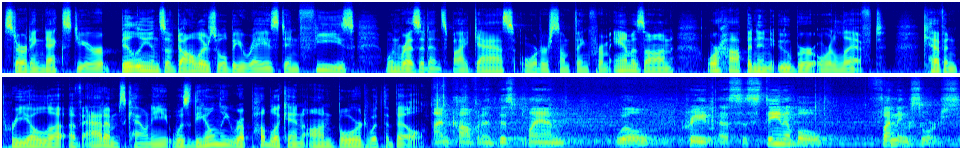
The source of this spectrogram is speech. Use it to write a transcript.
Starting next year, billions of dollars will be raised in fees when residents buy gas, order something from Amazon, or hop in an Uber or Lyft. Kevin Priola of Adams County was the only Republican on board with the bill. I'm confident this plan will create a sustainable funding source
